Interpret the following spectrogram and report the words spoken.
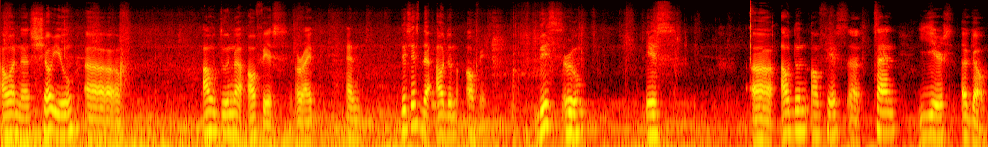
I wanna show you uh, Auduna office alright? And this is the Audun office. This room is uh, Audun office uh, 10 years ago.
